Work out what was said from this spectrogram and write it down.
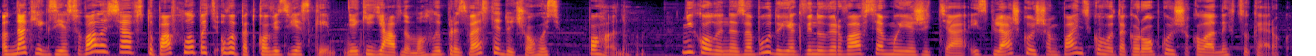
Однак, як з'ясувалося, вступав хлопець у випадкові зв'язки, які явно могли призвести до чогось поганого. Ніколи не забуду, як він увірвався в моє життя із пляшкою шампанського та коробкою шоколадних цукерок.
